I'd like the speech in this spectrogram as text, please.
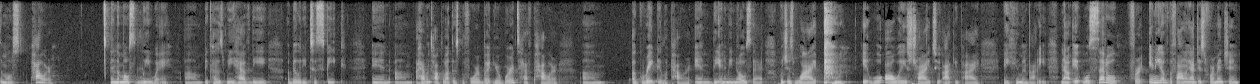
the most power and the most leeway um, because we have the ability to speak. And um, I haven't talked about this before, but your words have power, um, a great deal of power. And the enemy knows that, which is why it will always try to occupy a human body. Now, it will settle for any of the following I just forementioned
